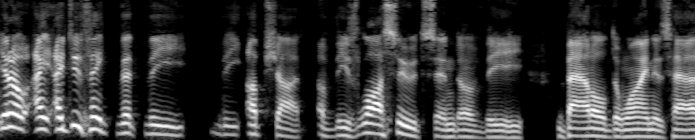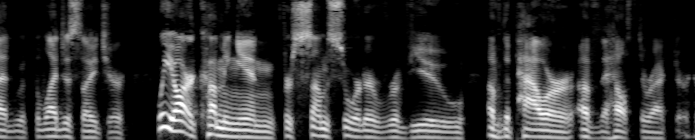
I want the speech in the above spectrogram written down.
You know i i do think that the the upshot of these lawsuits and of the battle DeWine has had with the legislature we are coming in for some sort of review of the power of the health director.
